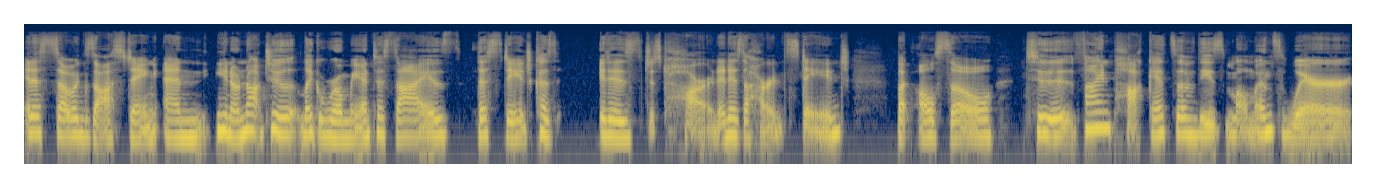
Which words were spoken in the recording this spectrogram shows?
it is so exhausting, and you know, not to like romanticize this stage because it is just hard. It is a hard stage, but also to find pockets of these moments where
